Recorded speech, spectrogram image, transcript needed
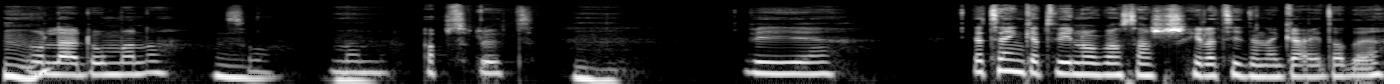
Mm. och lärdomarna. Mm. Så. Men absolut. Mm. Vi, jag tänker att vi någonstans hela tiden är guidade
